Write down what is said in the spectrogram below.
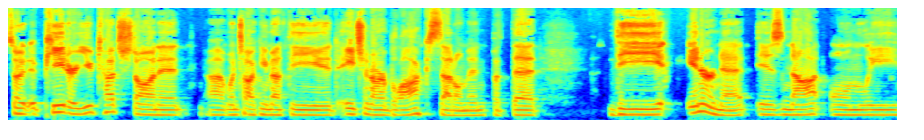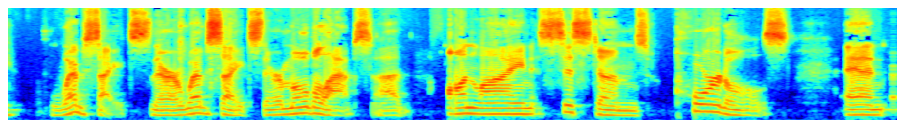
So, Peter, you touched on it uh, when talking about the H&R Block settlement, but that the internet is not only websites. There are websites, there are mobile apps, uh, online systems, portals, and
